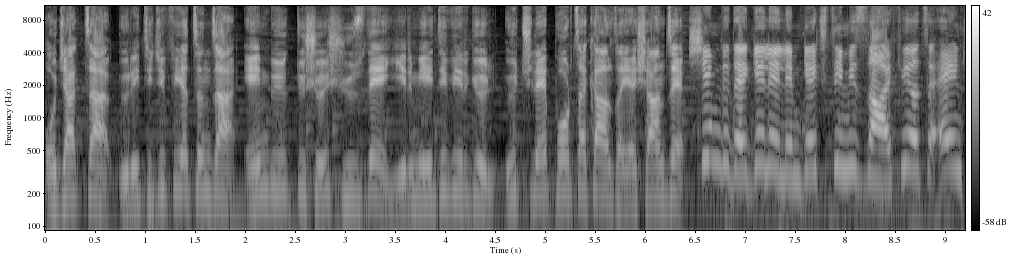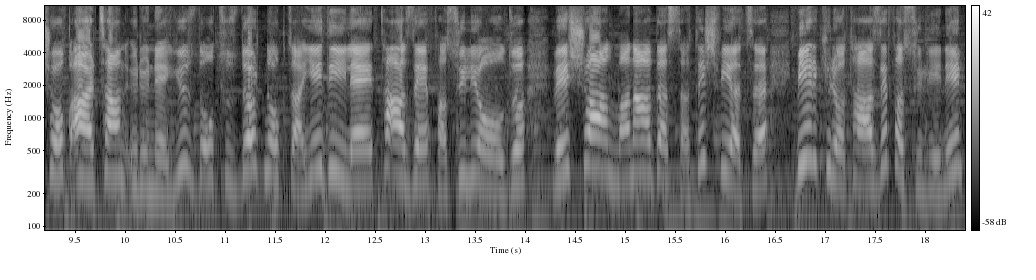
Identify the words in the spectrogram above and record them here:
Ocakta üretici fiyatında en büyük düşüş %27,3 ile portakalda yaşandı. Şimdi de gelelim geçtiğimiz ay fiyatı en çok artan ürüne %34.7 ile taze fasulye oldu ve şu an manavda satış fiyatı 1 kilo taze fasulyenin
